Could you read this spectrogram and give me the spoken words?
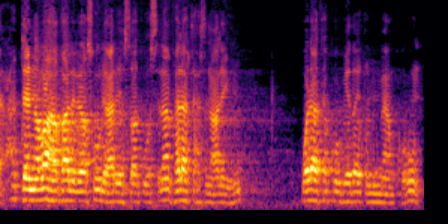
حتى أن الله قال لرسوله عليه الصلاة والسلام فلا تحزن عليهم ولا تكن في ضيق مما يمكرون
